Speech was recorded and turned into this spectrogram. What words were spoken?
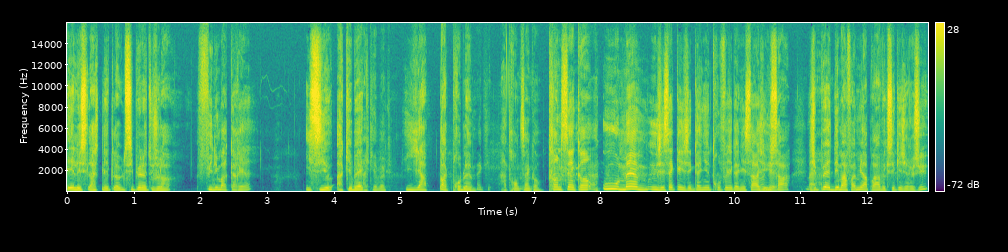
et les, la- les clubs CPL est toujours là, fini ma carrière, ici à À Québec, il n'y a pas de problème. Ok. À 35 ans. 35 ans, ou même, je sais que j'ai gagné un trophée, j'ai gagné ça, j'ai eu ça, je Bah. peux aider ma famille après avec ce que j'ai reçu,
